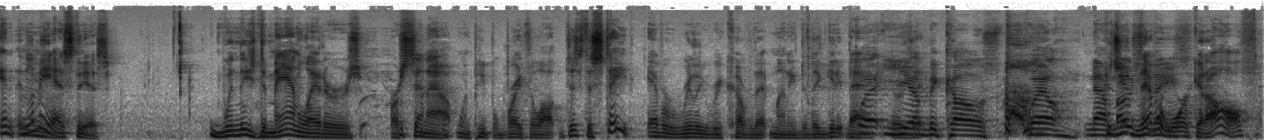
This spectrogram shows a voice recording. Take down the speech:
and, and let me ask this: When these demand letters are sent out when people break the law, does the state ever really recover that money? Do they get it back? Well, yeah, because well, now most you never of these, work it off,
